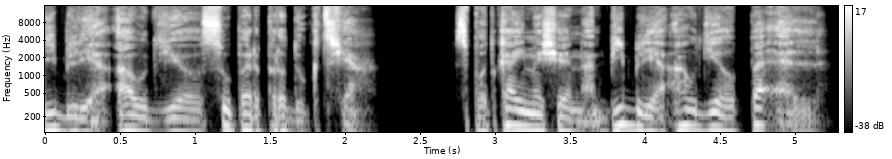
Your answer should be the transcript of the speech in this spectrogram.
Biblia Audio Superprodukcja. Spotkajmy się na bibliaaudio.pl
